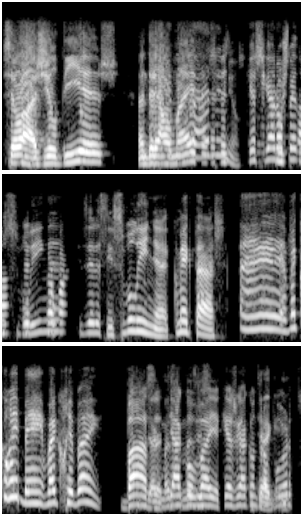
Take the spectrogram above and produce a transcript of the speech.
sei lá, Gil Dias, André Almeida. coragem, mas- meu. Quer chegar ao pé do Cebolinha e dizer assim: Cebolinha, como é que estás? "Ah, vai correr bem, vai correr bem. Baza, Tiago, mas- Gouveia, quer jogar contra Tiago, o Porto?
